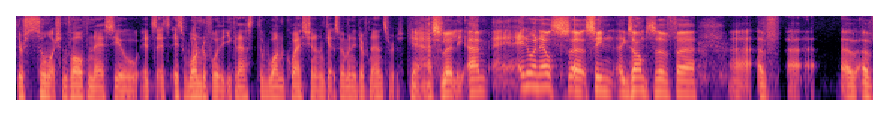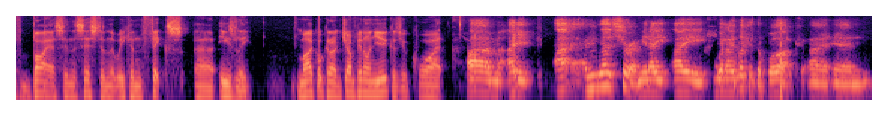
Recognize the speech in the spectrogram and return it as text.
there's so much involved in SEO. It's it's it's wonderful that you can ask the one question and get so many different answers. Yeah, absolutely. Um, anyone else uh, seen examples of uh, uh, of, uh, of, of bias in the system that we can fix uh, easily? Michael, can I jump in on you because you're quiet? Um, I, I am not sure. I mean, I I when I look at the book uh, and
